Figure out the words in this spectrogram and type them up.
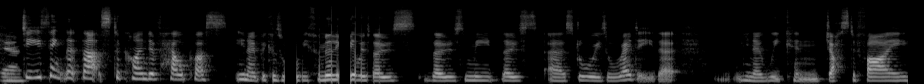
yeah. do you think that that's to kind of help us, you know, because we'll be familiar with those those me those uh, stories already that you know we can justify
